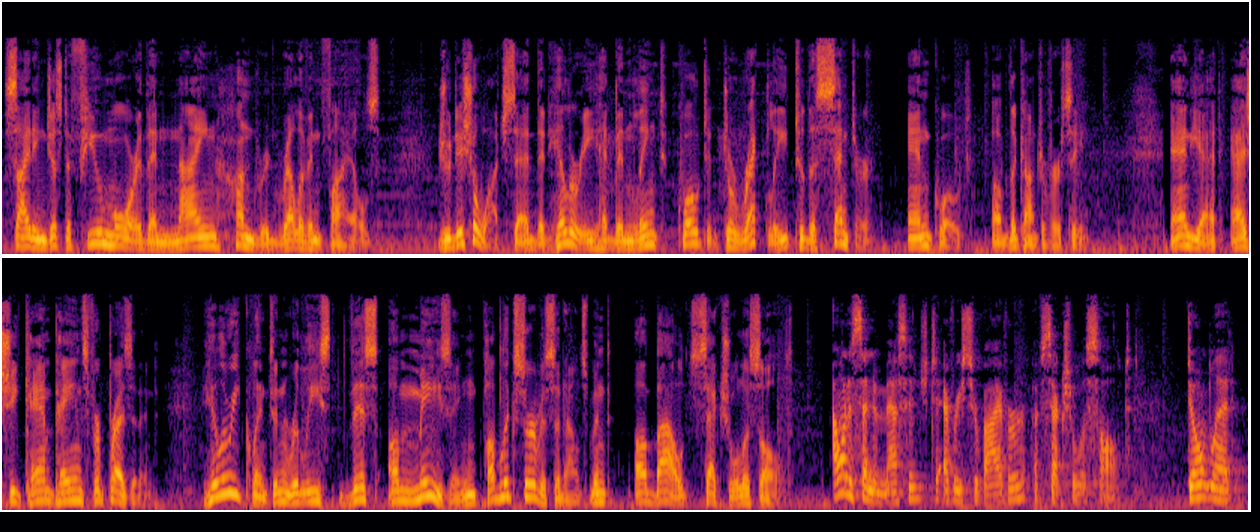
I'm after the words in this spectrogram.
citing just a few more than 900 relevant files. Judicial Watch said that Hillary had been linked, quote, directly to the center, end quote, of the controversy. And yet, as she campaigns for president, Hillary Clinton released this amazing public service announcement about sexual assault. I want to send a message to every survivor of sexual assault. Don't let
